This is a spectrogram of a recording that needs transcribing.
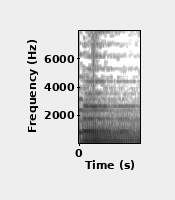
Thank you.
